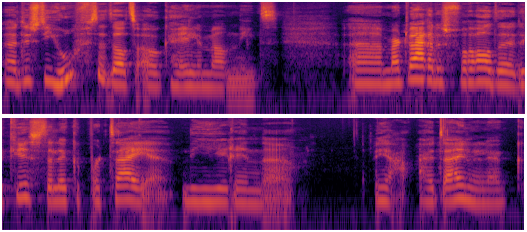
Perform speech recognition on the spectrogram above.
Uh, dus die hoefden dat ook helemaal niet. Uh, maar het waren dus vooral de, de christelijke partijen die hierin ja, uiteindelijk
